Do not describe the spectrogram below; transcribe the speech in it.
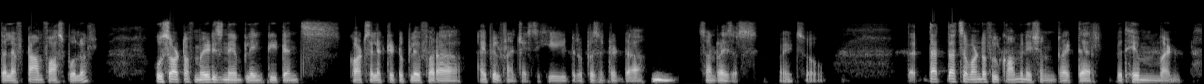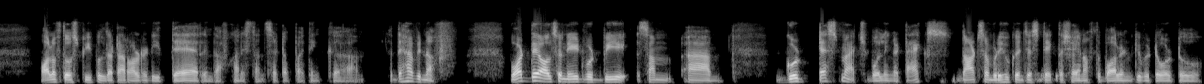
the left arm fast bowler who sort of made his name playing t10s got selected to play for a ipl franchise. He represented uh, Hmm. sunrisers right? So that, that that's a wonderful combination right there with him and all of those people that are already there in the Afghanistan setup. I think uh, they have enough. What they also need would be some um, good test match bowling attacks, not somebody who can just take the shine off the ball and give it over to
